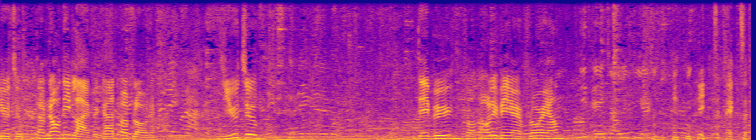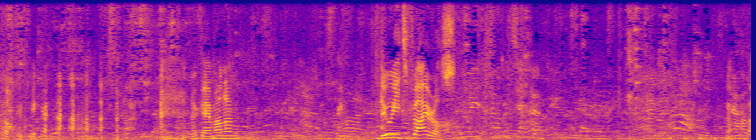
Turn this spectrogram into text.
YouTube. Nou, nog niet live, ik ga het uploaden. YouTube debuut van Olivier en Florian. Niet eten, Olivier. niet eten, Olivier. Oké, mannen. Doe iets virals. Doe iets ga nog iets zeggen. Nou.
